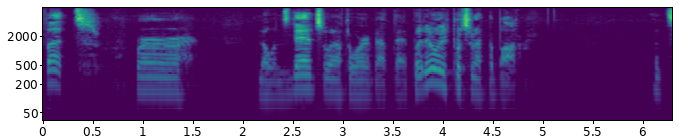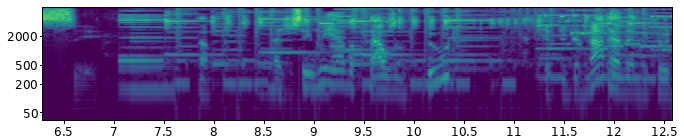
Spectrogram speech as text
But we're no one's dead, so we don't have to worry about that. But it always puts them at the bottom. Let's see. Oh, as you see, we have a thousand food. If you did not have any food,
